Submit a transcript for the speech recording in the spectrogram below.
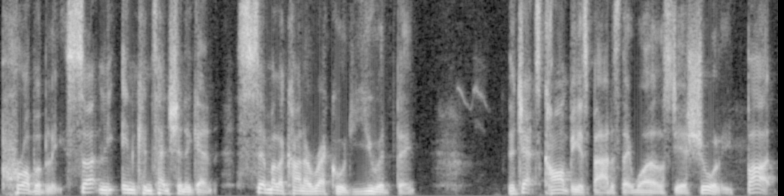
Probably, certainly in contention again. Similar kind of record, you would think. The Jets can't be as bad as they were last year, surely. But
